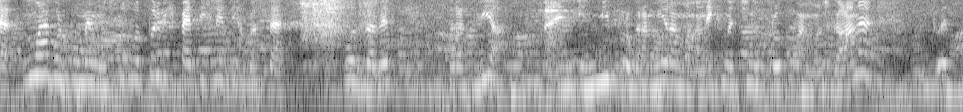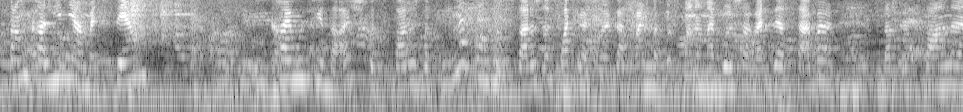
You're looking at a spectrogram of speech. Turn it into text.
je najbolj pomembno, sploh v prvih petih letih, ko se podzavest razvija ne? in, in mi programiramo na nek način otrokove možgane. Tanka linija med tem, kaj mu ti daš kot starš, da ne samo kot starš, da vsakega človeka fajn, da postane najboljša verzija sebe, da postane,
